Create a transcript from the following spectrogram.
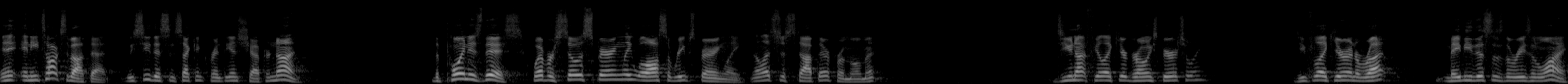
And, and he talks about that. We see this in 2 Corinthians chapter 9. The point is this whoever sows sparingly will also reap sparingly. Now let's just stop there for a moment. Do you not feel like you're growing spiritually? Do you feel like you're in a rut? Maybe this is the reason why.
